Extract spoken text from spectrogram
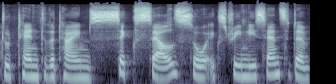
to 10 to the times 6 cells, so extremely sensitive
